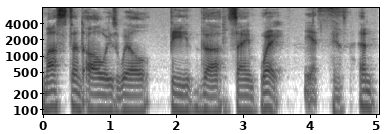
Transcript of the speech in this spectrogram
must and always will be the same way. Yes. Yes. And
